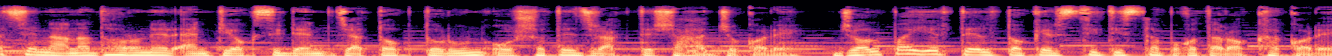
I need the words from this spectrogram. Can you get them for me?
আছে নানা ধরনের অ্যান্টিঅক্সিডেন্ট যা ত্বক তরুণ ও সতেজ রাখতে সাহায্য করে। জলপাইয়ের তেল ত্বকের স্থিতিস্থাপকতা রক্ষা করে।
